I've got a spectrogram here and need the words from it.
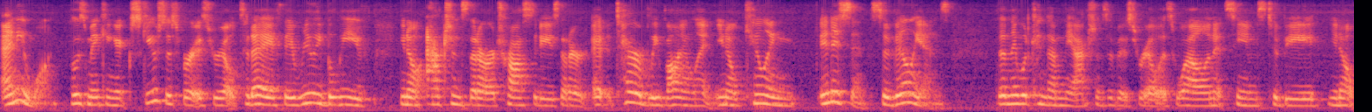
anyone who's making excuses for Israel today, if they really believe, you know, actions that are atrocities, that are eh, terribly violent, you know, killing innocent civilians, then they would condemn the actions of Israel as well. And it seems to be, you know,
